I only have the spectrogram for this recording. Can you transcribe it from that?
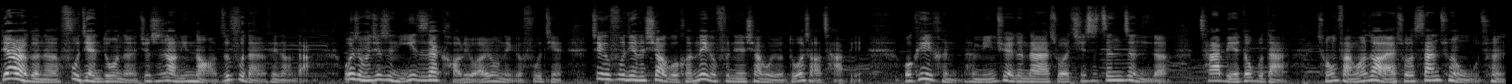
第二个呢，附件多呢，就是让你脑子负担非常大。为什么？就是你一直在考虑我要用哪个附件，这个附件的效果和那个附件的效果有多少差别？我可以很很明确跟大家说，其实真正的差别都不大。从反光罩来说，三寸、五寸、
